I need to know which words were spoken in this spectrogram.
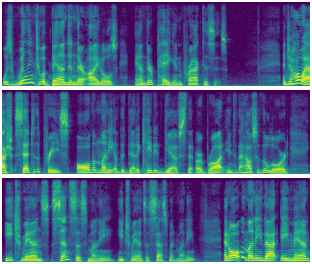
was willing to abandon their idols and their pagan practices. And Jehoash said to the priests, All the money of the dedicated gifts that are brought into the house of the Lord, each man's census money, each man's assessment money, and all the money that a man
